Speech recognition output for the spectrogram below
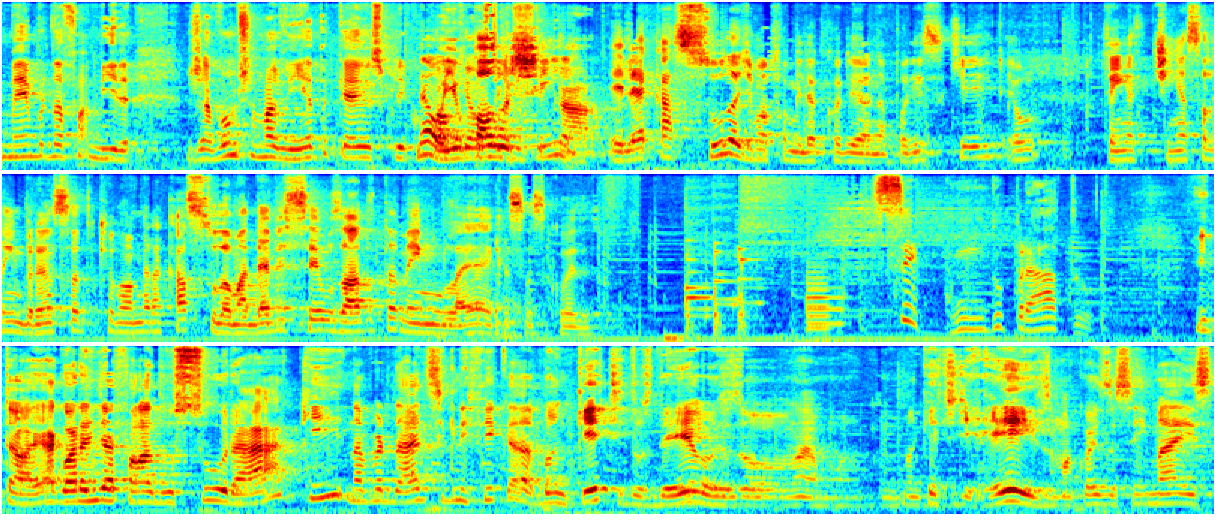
membro da família. Já vamos chamar a vinheta que aí eu explico Não, qual e que o é Paulo Shin, significado. ele é caçula de uma família coreana, por isso que eu tenho, tinha essa lembrança de que o nome era caçula, mas deve ser usado também, moleque, essas coisas. Segundo prato. Então, agora a gente vai falar do Surá, que na verdade significa banquete dos deuses, ou né, um banquete de reis, uma coisa assim, mas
